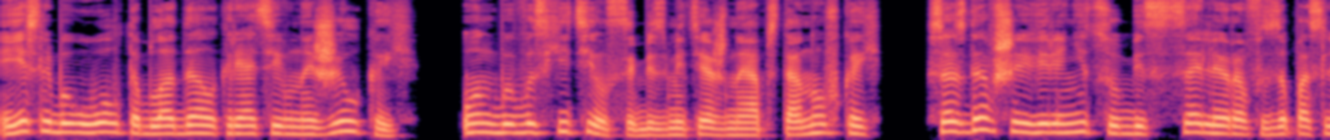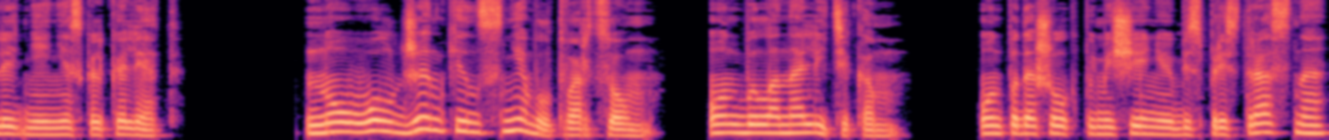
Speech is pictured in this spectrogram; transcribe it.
Если бы Уолт обладал креативной жилкой, он бы восхитился безмятежной обстановкой, создавшей вереницу бестселлеров за последние несколько лет. Но Уолт Дженкинс не был творцом, он был аналитиком. Он подошел к помещению беспристрастно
